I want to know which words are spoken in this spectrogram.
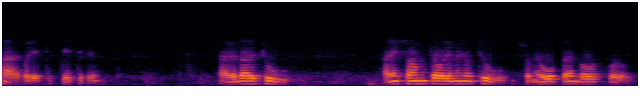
her på dette, dette punkt. Her er det bare to. Her er en samtale mellom to som er åpenbart for oss,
